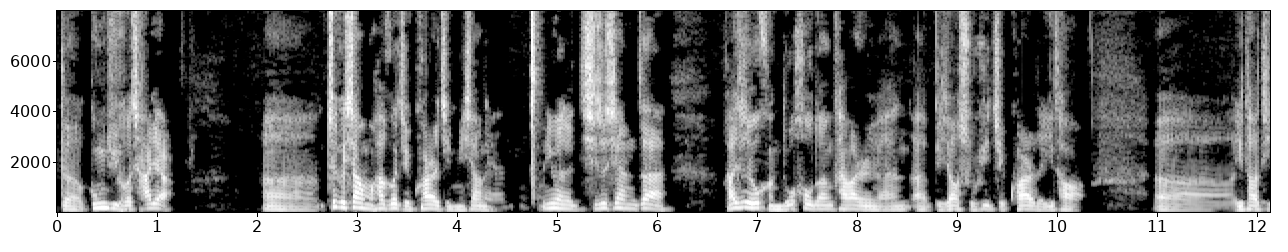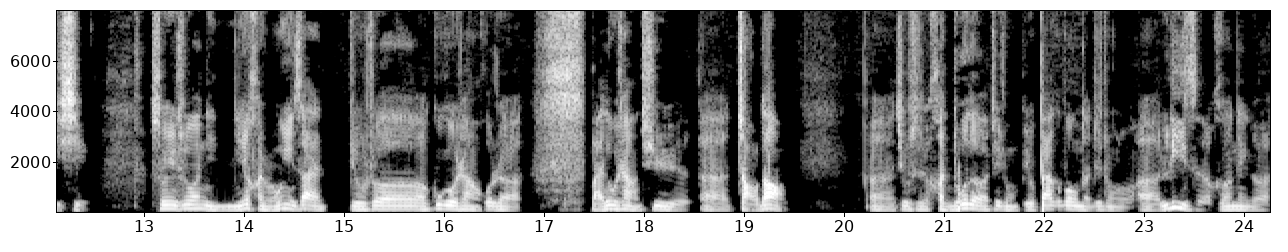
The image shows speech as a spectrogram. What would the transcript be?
的工具和插件。呃，这个项目还和 jQuery 紧密相连，因为其实现在还是有很多后端开发人员，呃，比较熟悉 jQuery 的一套，呃，一套体系。所以说，你你很容易在比如说 Google 上或者百度上去，呃，找到。呃，就是很多的这种，比如 Backbone 的这种呃例子和那个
